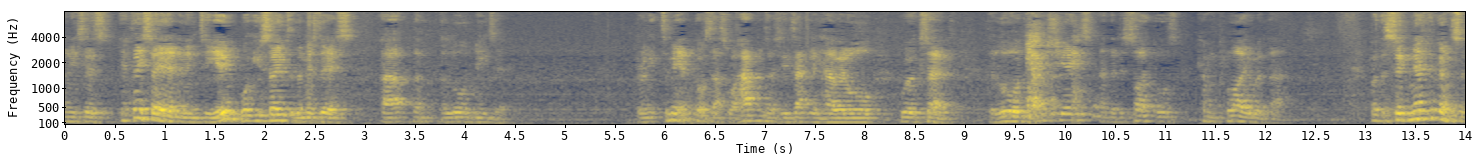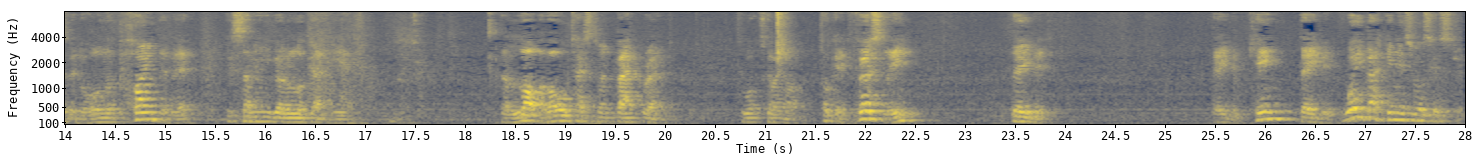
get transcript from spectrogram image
And he says, if they say anything to you, what you say to them is this, uh, the, the Lord needs it. Bring it to me. And of course that's what happens, that's exactly how it all works out. The Lord initiates and the disciples comply with that. But the significance of it all, and the point of it, is something you've got to look at here. There's a lot of Old Testament background to what's going on. Okay, firstly, David. David, King David, way back in Israel's history.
